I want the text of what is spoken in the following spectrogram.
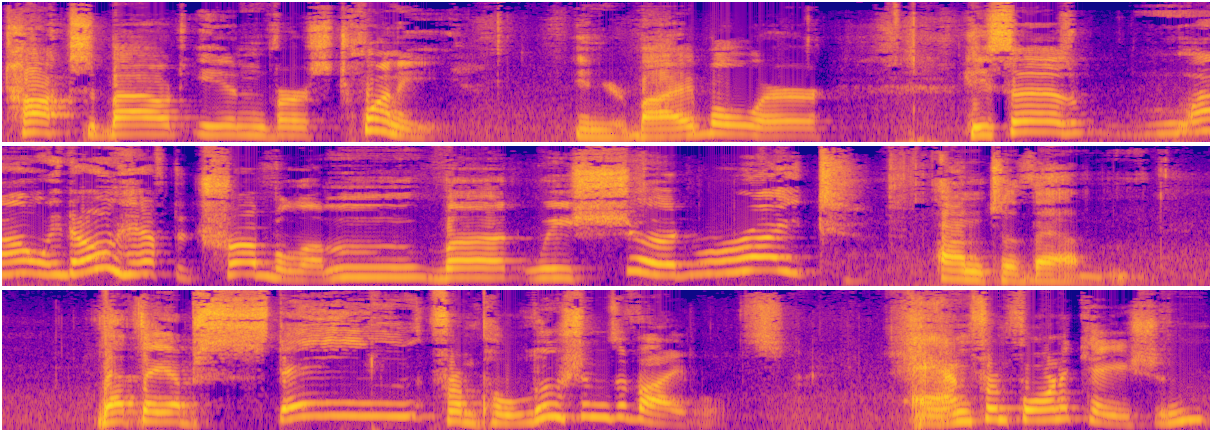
talks about in verse 20 in your Bible, where he says, Well, we don't have to trouble them, but we should write unto them that they abstain from pollutions of idols, and from fornication,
